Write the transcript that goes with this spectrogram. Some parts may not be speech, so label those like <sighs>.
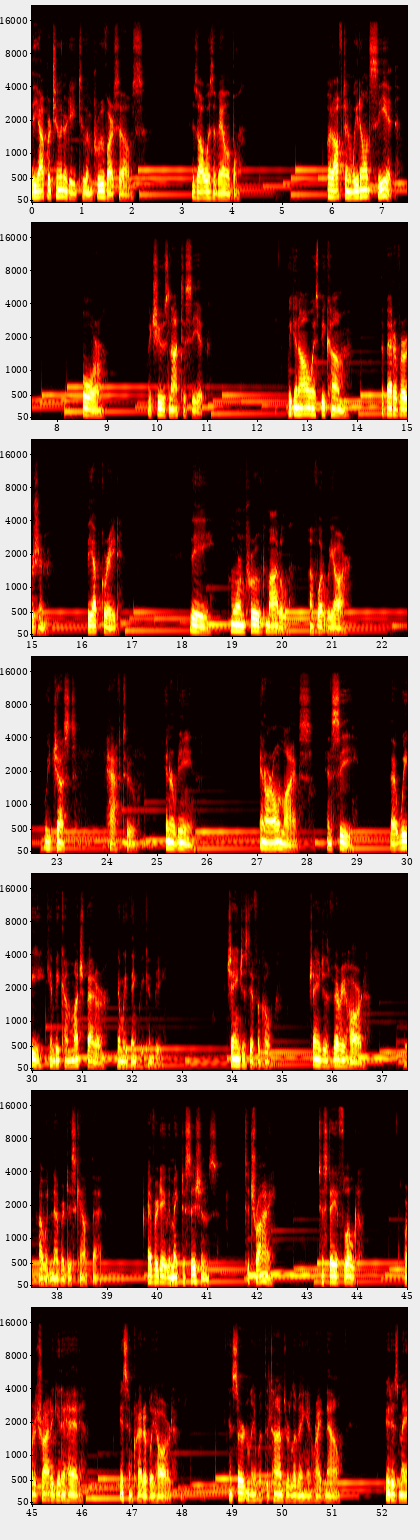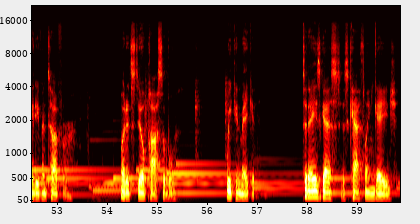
the opportunity to improve ourselves is always available. But often we don't see it, or we choose not to see it. We can always become the better version, the upgrade, the more improved model of what we are. We just have to intervene in our own lives and see that we can become much better than we think we can be. Change is difficult. Change is very hard. I would never discount that. Every day we make decisions to try to stay afloat or to try to get ahead. It's incredibly hard. And certainly with the times we're living in right now, it is made even tougher. But it's still possible. We can make it. Today's guest is Kathleen Gage,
